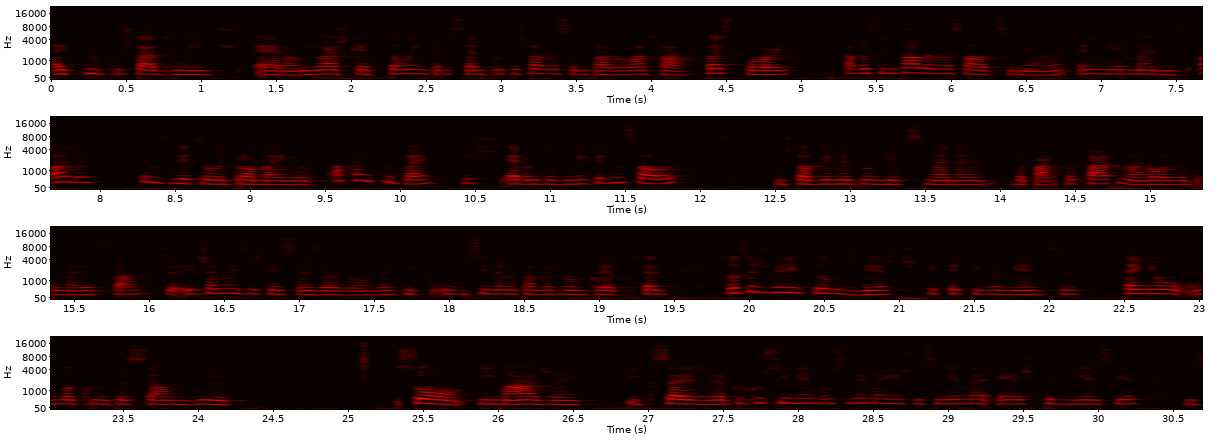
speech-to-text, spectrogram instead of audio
aquilo que os Estados Unidos eram. E eu acho que é tão interessante porque eu estava sentada, lá está, fast forward, estava sentada na sala de cinema, a minha irmã disse: Olha, temos bilhetes ali para o meio. ok, tudo bem, fixe, éramos as únicas na sala. Isto, obviamente, num dia de semana da parte da tarde, não é? Logo na primeira sessão. Já não existem sessões às 11, é tipo, o cinema está mesmo a morrer. Portanto, se vocês virem filmes destes que efetivamente tenham uma conotação de som, imagem e que seja. Porque o cinema, o cinema é isto, o cinema é a experiência e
